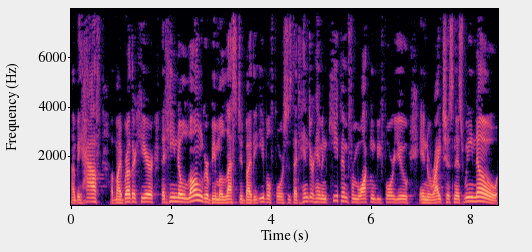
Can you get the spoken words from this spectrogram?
on behalf of my brother here that he no longer be molested by the evil forces that hinder him and keep him from walking before you in righteousness. We know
